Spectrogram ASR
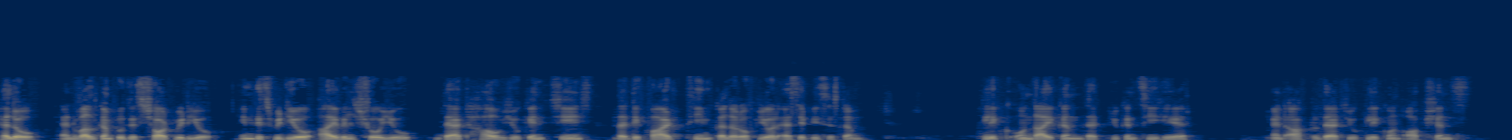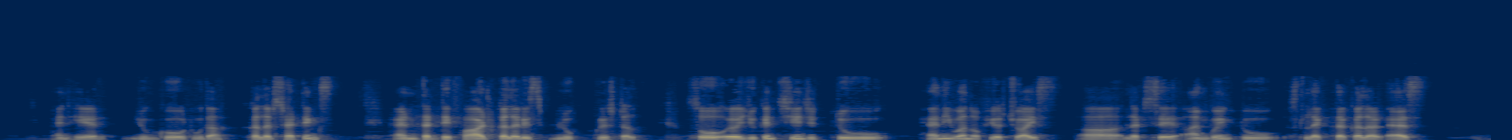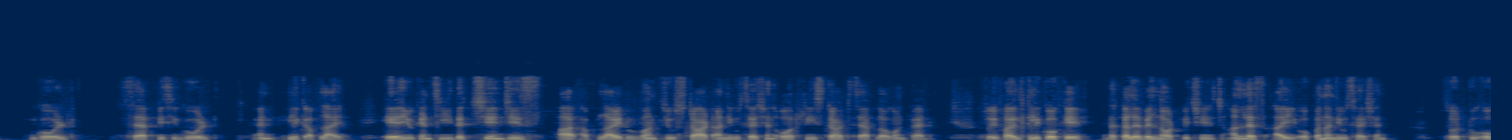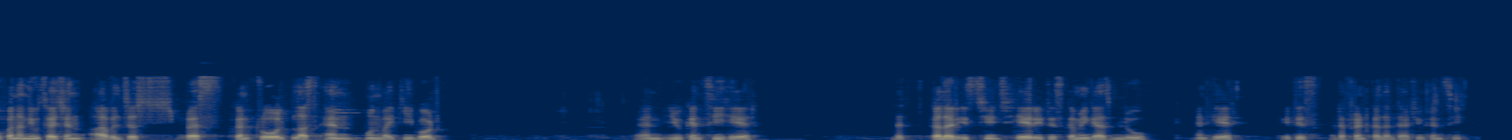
Hello and welcome to this short video. In this video, I will show you that how you can change the default theme color of your SAP system. Click on the icon that you can see here and after that you click on options and here you go to the color settings and the default color is blue crystal. So uh, you can change it to any one of your choice. Uh, let's say I'm going to select the color as gold SAP BC gold and click apply. Here you can see the changes are applied once you start a new session or restart SAP logon pad. So if I'll click OK the color will not be changed unless I open a new session. So to open a new session I will just press ctrl plus N on my keyboard. And you can see here the color is changed. Here it is coming as blue and here it is a different color that you can see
